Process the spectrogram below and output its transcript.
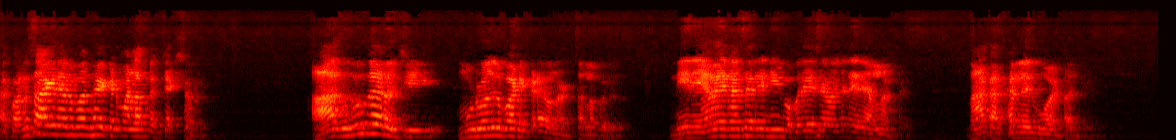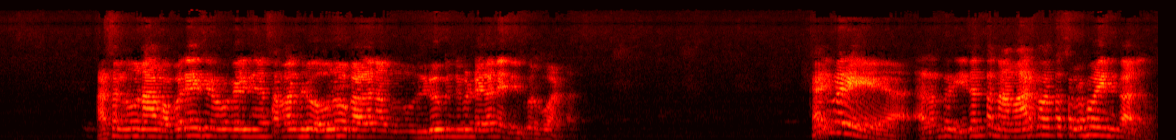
ఆ కొనసాగిన అనుబంధం ఇక్కడ మళ్ళా ప్రత్యక్షం. ఆ గురువు గారు వచ్చి మూడు రోజుల పాటు ఇక్కడే ఉన్నాడు చల్లపల్లిలో. నేనేమైనా సరే నీకు ఉపదేశం అంటే నేను వెళ్ళంటాడు నాకు అక్కర్లేదు అంటాను నేను. అసలు నువ్వు నాకు ఉపదేశం ఇవ్వగలిగిన సమర్థుడు అవునో కాదో నాకు నువ్వు నిరూపించుకుంటేగా నేను తీసుకొని పో అంటాను కానీ మరి అదంతా ఇదంతా నా మార్గం అంత సులభమైంది కాదనమాట.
